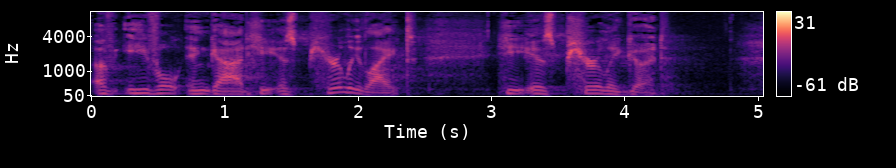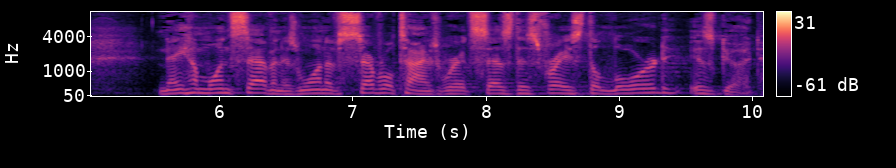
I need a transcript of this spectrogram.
of evil in God. He is purely light. He is purely good. Nahum 1 7 is one of several times where it says this phrase, the Lord is good.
